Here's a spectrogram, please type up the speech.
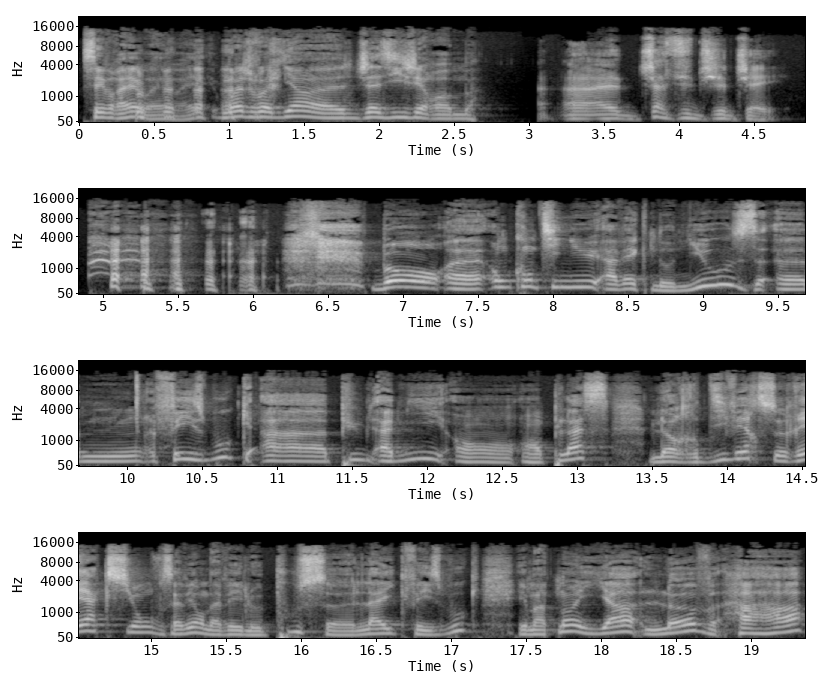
C'est vrai, ouais, ouais. Moi, je vois bien euh, Jazzy Jérôme. Euh, Jazzy JJ. bon, euh, on continue avec nos news. Euh, Facebook a, pu, a mis en, en, place leurs diverses réactions. Vous savez, on avait le pouce euh, like Facebook et maintenant il y a love, haha,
